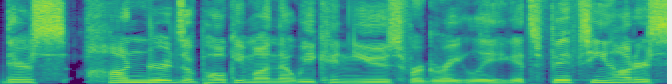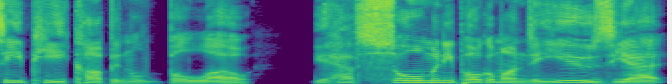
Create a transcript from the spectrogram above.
there's hundreds of Pokemon that we can use for Great League. It's 1500 CP Cup and below. You have so many Pokemon to use, yet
